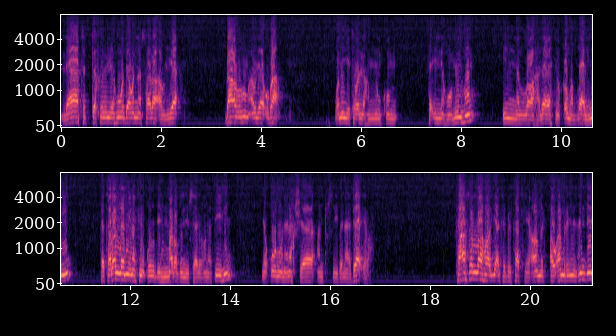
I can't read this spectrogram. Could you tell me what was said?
لا تتخذوا اليهود والنصارى أولياء بعضهم أولياء بعض. ومن يتولهم منكم فإنه منهم إن الله لا يهدي القوم الظالمين. فترى الذين في قلوبهم مرض يسارعون فيهم يقولون نخشى أن تصيبنا دائرة. فعسى الله أن يأتي بالفتح أو أمر من عنده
